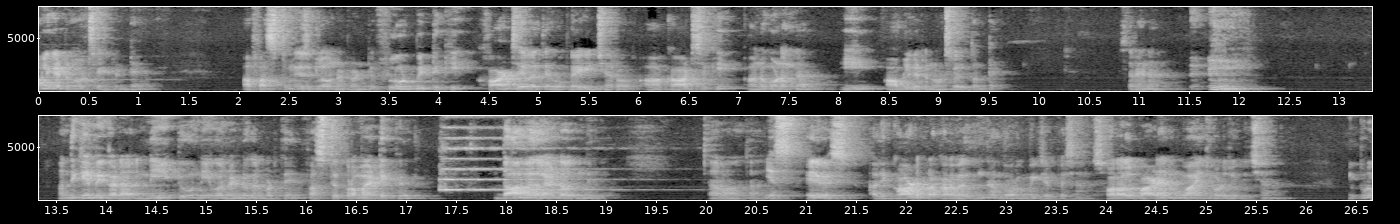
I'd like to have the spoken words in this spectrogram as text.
కాంప్లికేటెడ్ నోట్స్ ఏంటంటే ఆ ఫస్ట్ మ్యూజిక్లో ఉన్నటువంటి ఫ్లూట్ బిట్కి కార్డ్స్ ఏవైతే ఉపయోగించారో ఆ కార్డ్స్కి అనుగుణంగా ఈ ఆబ్లిగేటర్ నోట్స్ వెళ్తుంటాయి. సరేనా? అందుకే మీకు అక్కడ నీ టూ నీ వన్ రెండు కనబడతాయి ఫస్ట్ క్రొమాటిక్ దా మీద ల్యాండ్ అవుతుంది. తర్వాత ఎస్ ఎనీవేస్ అది కార్డ్ ప్రకారం వెళ్తుంది. అంతవరకు మీకు చెప్పేశాను. స్వరాలు పాడాను వాయించి కూడా చూపించాను. ఇప్పుడు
